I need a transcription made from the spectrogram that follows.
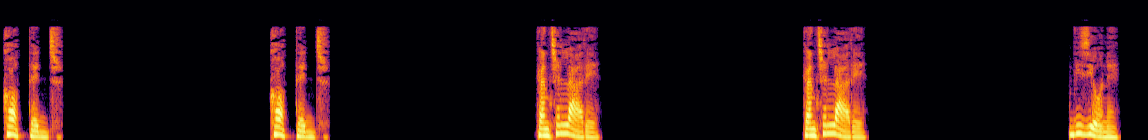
Cottage. Cottage. Cancellare. Cancellare. Visione.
